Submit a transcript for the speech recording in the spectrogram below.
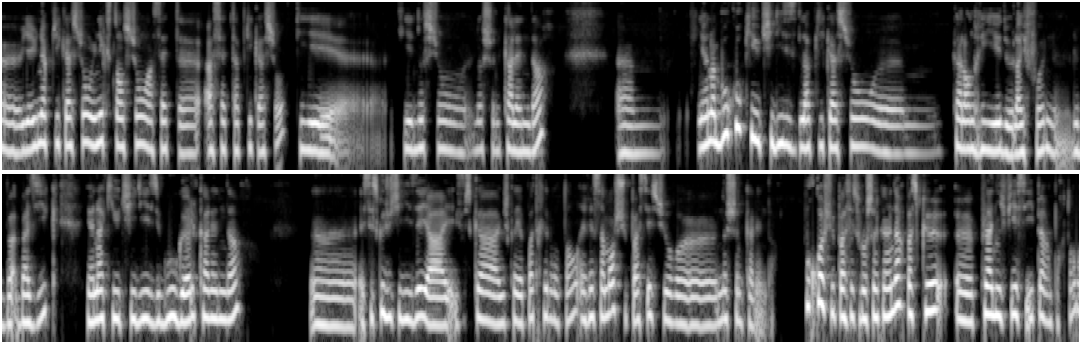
euh, il y a une application, une extension à cette, à cette application qui est, qui est Notion, Notion Calendar. Il y en a beaucoup qui utilisent l'application calendrier de l'iPhone, le basique. Il y en a qui utilisent Google Calendar. Euh, c'est ce que j'utilisais jusqu'à il n'y a pas très longtemps. Et récemment, je suis passée sur euh, Notion Calendar. Pourquoi je suis passée sur Notion Calendar? Parce que euh, planifier, c'est hyper important.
